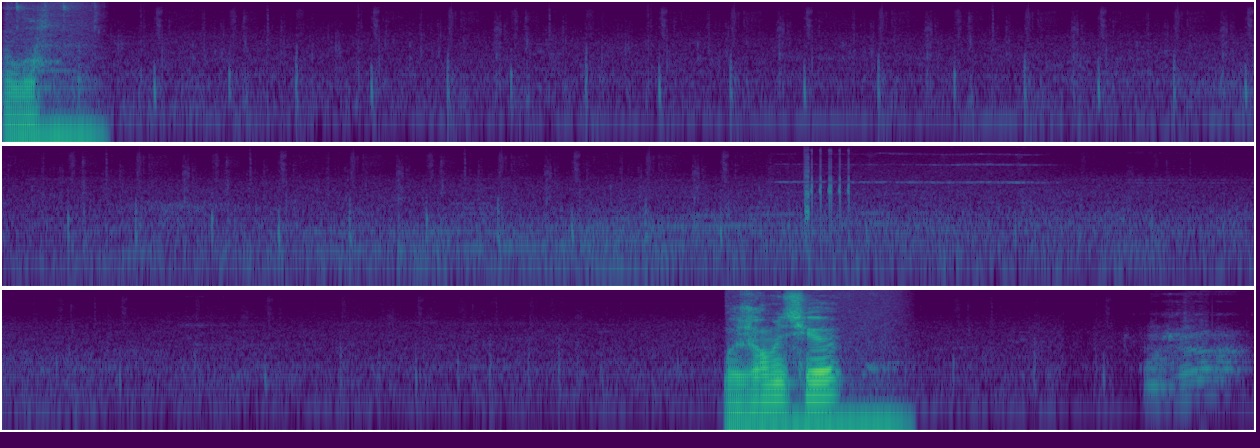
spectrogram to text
Ah ouais. Bonjour, messieurs. Bonjour.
